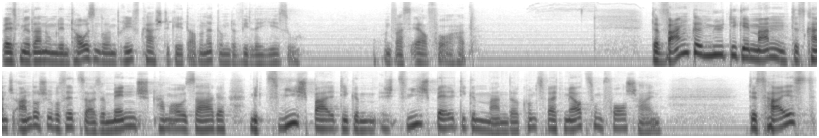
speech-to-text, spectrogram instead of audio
weil es mir dann um den Tausender im Briefkasten geht, aber nicht um den Wille Jesu und was er vorhat. Der wankelmütige Mann, das kannst du anders übersetzen, also Mensch kann man auch sagen, mit zwiespältigem, zwiespältigem Mann, da kommt es vielleicht mehr zum Vorschein. Das heißt,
